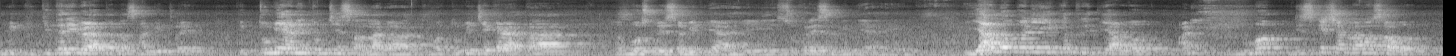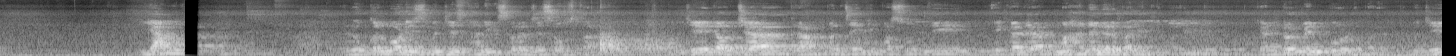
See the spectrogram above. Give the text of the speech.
मी कितीतरी वेळा त्यांना सांगितलंय की तुम्ही आणि तुमचे सल्लागार किंवा तुम्ही जे काय आता भोसले समिती आहे सुक्रे समिती आहे या लोकांनी एकत्रित यावं आणि मग डिस्कशनला बसावं. या लोकल बॉडीज म्हणजे स्थानिक स्वराज्य संस्था म्हणजे गावच्या ग्रामपंचायतीपासून ते एखाद्या महानगरपालिकेपर्यंत कॅन्टोन्मेंट बोर्डपर्यंत म्हणजे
